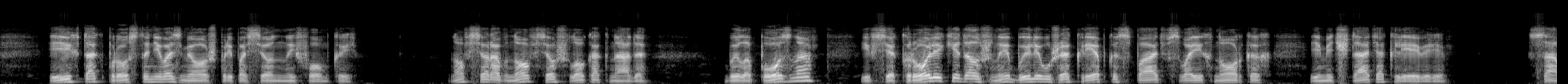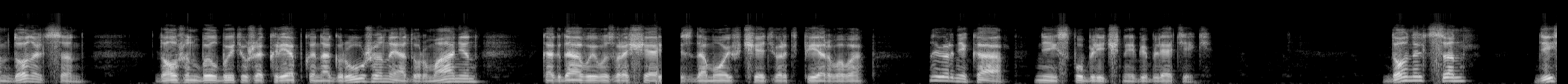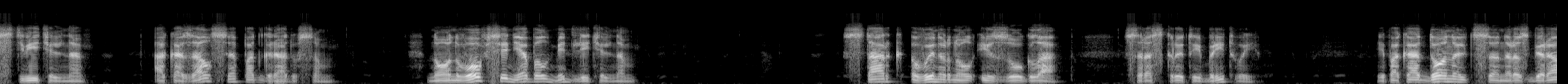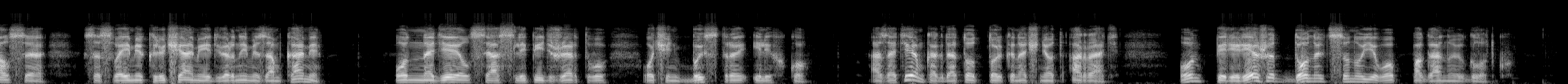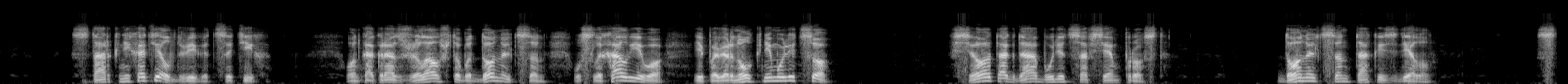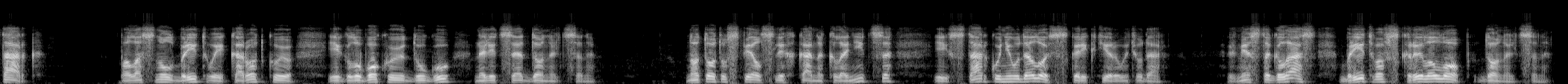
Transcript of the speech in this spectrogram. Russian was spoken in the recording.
и их так просто не возьмешь припасенной Фомкой. Но все равно все шло как надо. Было поздно, и все кролики должны были уже крепко спать в своих норках и мечтать о клевере. Сам Дональдсон должен был быть уже крепко нагружен и одурманен, когда вы возвращаетесь домой в четверть первого, наверняка не из публичной библиотеки. Дональдсон действительно оказался под градусом, но он вовсе не был медлительным. Старк вынырнул из-за угла с раскрытой бритвой, и пока Дональдсон разбирался со своими ключами и дверными замками, он надеялся ослепить жертву очень быстро и легко. А затем, когда тот только начнет орать, он перережет Дональдсону его поганую глотку. Старк не хотел двигаться тихо. Он как раз желал, чтобы Дональдсон услыхал его и повернул к нему лицо. Все тогда будет совсем просто. Дональдсон так и сделал. Старк полоснул бритвой короткую и глубокую дугу на лице Дональдсона. Но тот успел слегка наклониться, и Старку не удалось скорректировать удар. Вместо глаз бритва вскрыла лоб Дональдсона.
